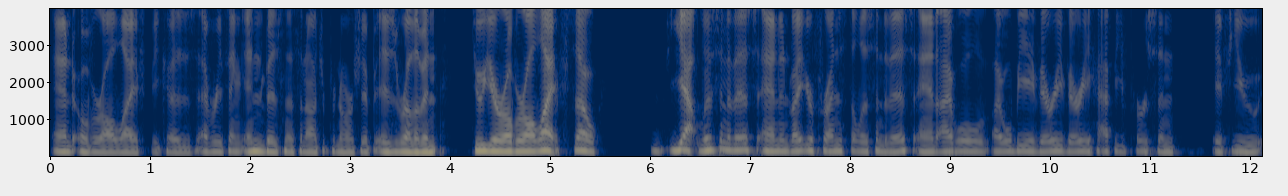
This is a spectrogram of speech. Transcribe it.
and overall life because everything in business and entrepreneurship is relevant to your overall life. So, yeah, listen to this and invite your friends to listen to this and I will I will be a very very happy person if you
